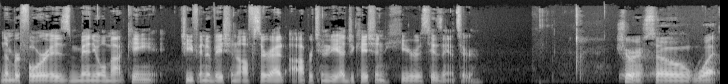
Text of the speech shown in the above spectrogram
Number four is Manuel Matke, Chief Innovation Officer at Opportunity Education. Here is his answer. Sure. So, what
